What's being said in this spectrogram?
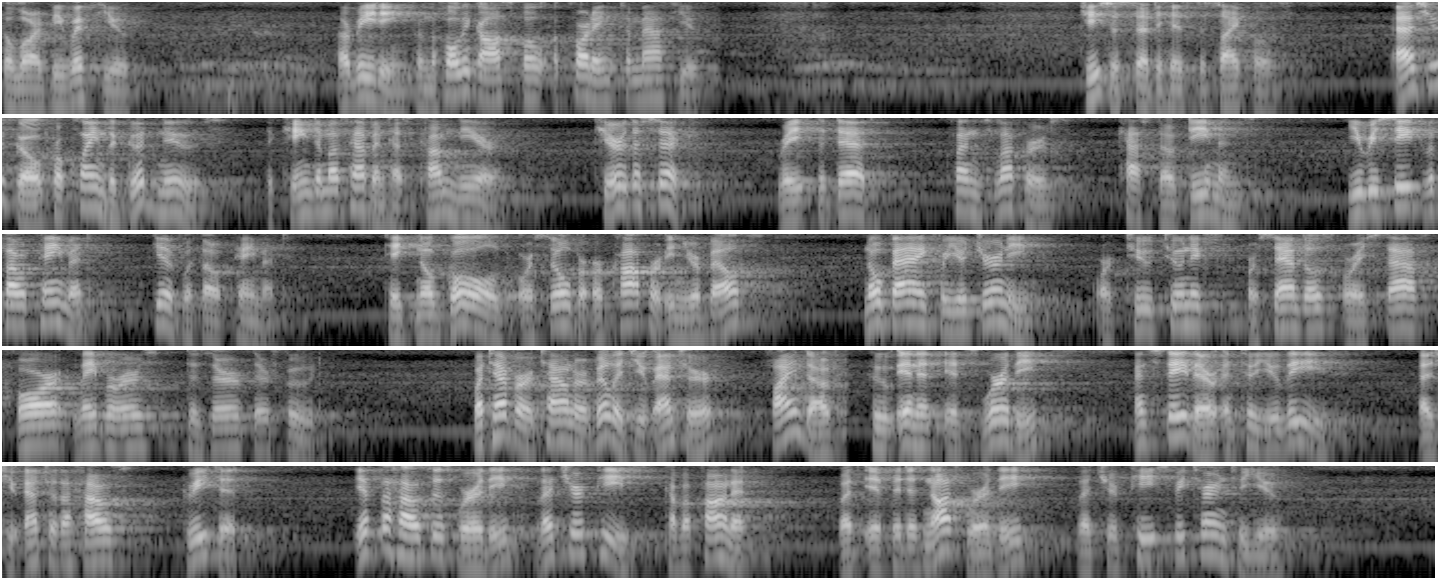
The Lord be with you. A reading from the Holy Gospel according to Matthew. Jesus said to his disciples, As you go, proclaim the good news. The kingdom of heaven has come near. Cure the sick, raise the dead, cleanse lepers, cast out demons. You received without payment, give without payment. Take no gold or silver or copper in your belts, no bag for your journey, or two tunics or sandals or a staff, for laborers deserve their food. Whatever town or village you enter, find out who in it is worthy, and stay there until you leave. As you enter the house, greet it. If the house is worthy, let your peace come upon it, but if it is not worthy, let your peace return to you.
